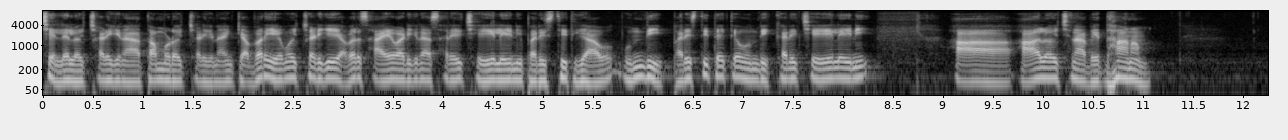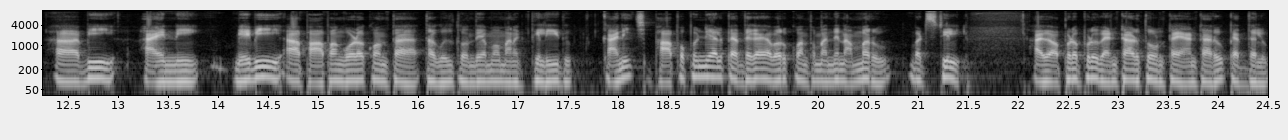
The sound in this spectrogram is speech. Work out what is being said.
చెల్లెలు వచ్చి అడిగినా తమ్ముడు వచ్చి అడిగినా ఇంకెవ్వరు ఏమొచ్చి అడిగి ఎవరు సాయం అడిగినా సరే చేయలేని పరిస్థితిగా ఉంది. పరిస్థితి అయితే ఉంది కానీ చేయలేని ఆ ఆలోచన విధానం అవి ఆయన్ని మేబీ ఆ పాపం కూడా కొంత తగులుతుందేమో మనకు తెలియదు కానీ పాప పుణ్యాలు పెద్దగా ఎవరు కొంతమంది నమ్మరు బట్ స్టిల్ అవి అప్పుడప్పుడు వెంటాడుతూ ఉంటాయి అంటారు పెద్దలు.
